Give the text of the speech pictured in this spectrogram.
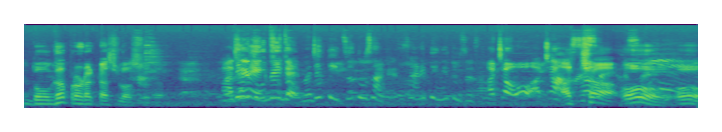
दोघं प्रोडक्ट असलो असतो तर. म्हणजे वेगवेगळे. म्हणजे तिचं तू सांगायचं आणि तिने तुझं सांगायचं. अच्छा ओ अच्छा. अच्छा ओ ओ.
